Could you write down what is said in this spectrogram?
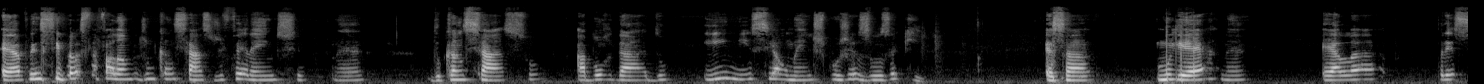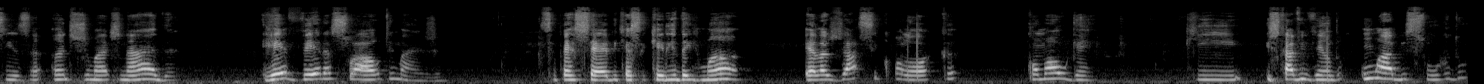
É, a princípio ela está falando de um cansaço diferente, né? Do cansaço abordado inicialmente por Jesus aqui. Essa mulher, né? Ela precisa, antes de mais nada, rever a sua autoimagem. se percebe que essa querida irmã, ela já se coloca como alguém que está vivendo um absurdo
